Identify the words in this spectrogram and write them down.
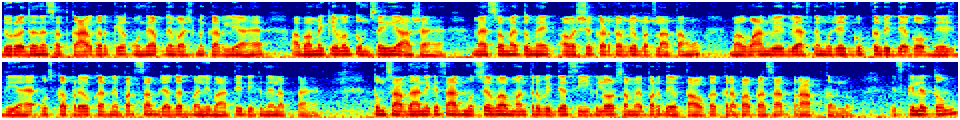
दुर्योधन ने सत्कार करके उन्हें अपने वश में कर लिया है। अब हमें केवल तुमसे ही आशा है। मैं समय तुम्हें एक अवश्य कर्तव्य बतलाता हूँ। भगवान वेदव्यास ने मुझे एक गुप्त विद्या को उपदेश दिया है। उसका प्रयोग करने पर सब जगत भली भांति दिखने लगता है। तुम सावधानी के साथ मुझसे वह मंत्र विद्या सीख लो और समय पर देवताओं का कृपा प्रसाद प्राप्त कर लो। इसके लिए तुम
